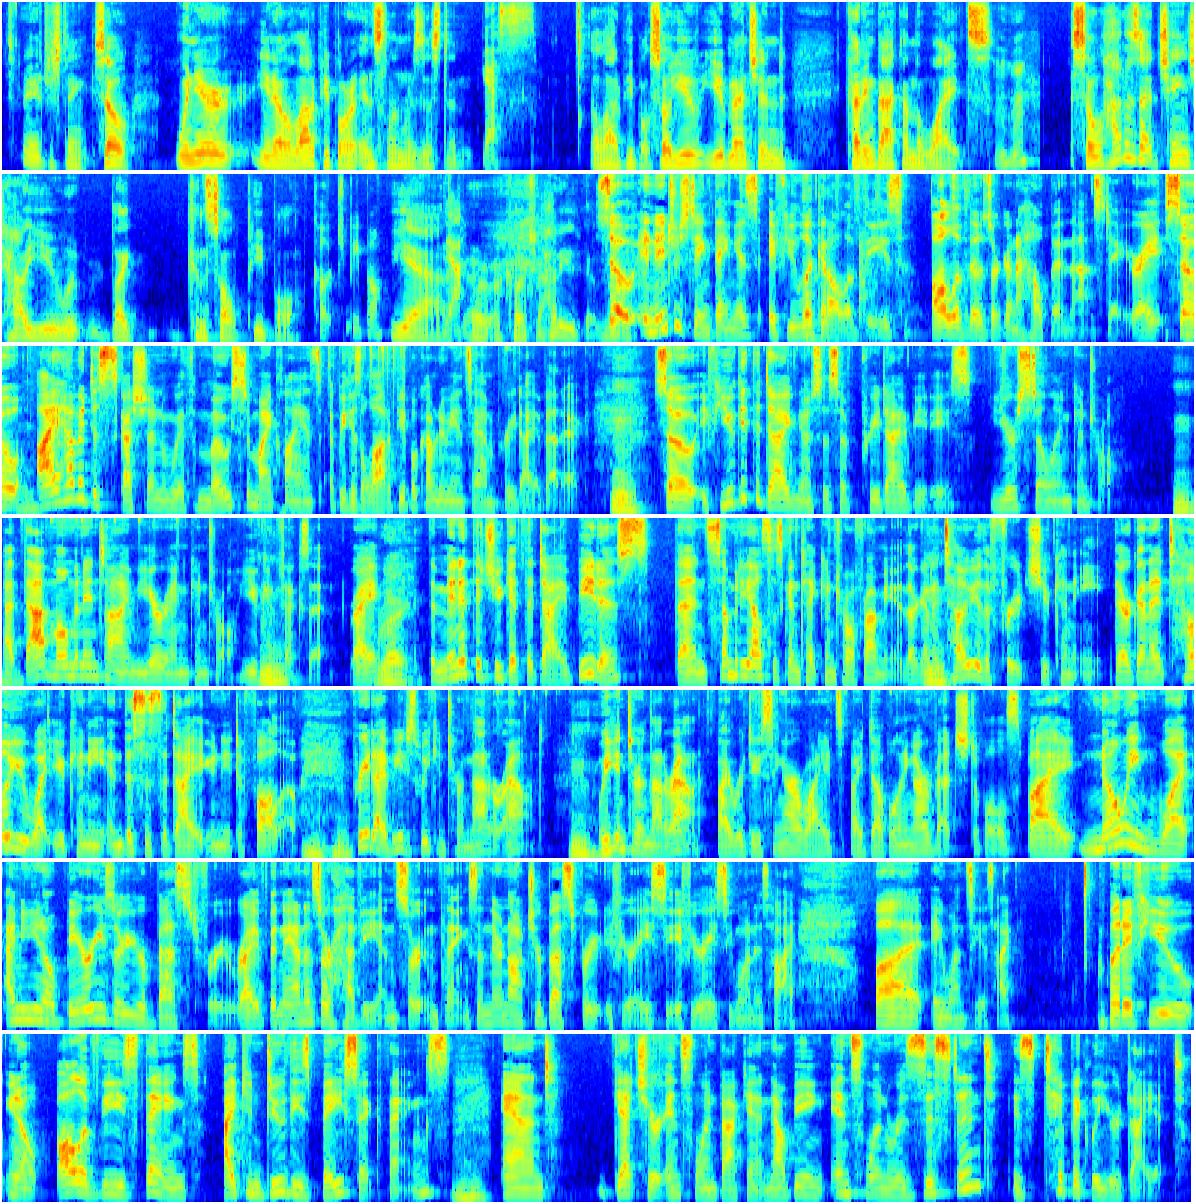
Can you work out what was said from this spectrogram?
It's very interesting. So when you're, you know, a lot of people are insulin resistant. Yes. A lot of people. So you you mentioned cutting back on the whites. Mm-hmm. So how does that change how you like consult people? Coach people. Yeah, Yeah. Or, or coach. How do you? So, an interesting thing is if you look at all of these, all of those are going to help in that state, right? So, Mm-hmm. I have a discussion with most of my clients because a lot of people come to me and say, I'm pre diabetic. Mm. So, if you get the diagnosis of pre diabetes, you're still in control. Mm-hmm. At that moment in time, you're in control. You can fix it, right? Right. The minute that you get the diabetes, then somebody else is going to take control from you. They're going to mm. tell you the fruits you can eat. They're going to tell you what you can eat, and this is the diet you need to follow. Mm-hmm. Pre-diabetes, we can turn that around. Mm-hmm. We can turn that around by reducing our whites, by doubling our vegetables, by knowing what I mean. You know, berries are your best fruit, right? Bananas are heavy in certain things, and they're not your best fruit if your AC if your AC1 is high, but A1C is high. But if you, you know, all of these things, I can do these basic things mm-hmm. and get your insulin back in. Now, being insulin resistant is typically your diet.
